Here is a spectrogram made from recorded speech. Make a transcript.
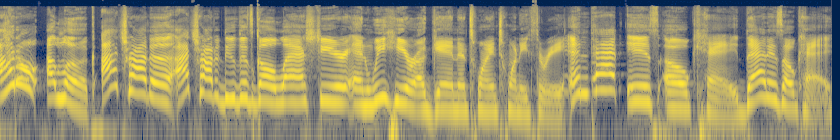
I don't uh, look. I try to I try to do this goal last year, and we here again in 2023, and that is okay. That is okay.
